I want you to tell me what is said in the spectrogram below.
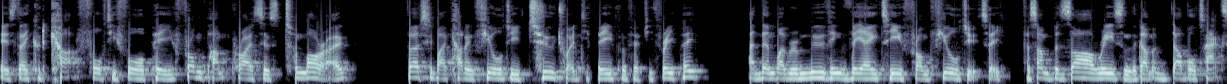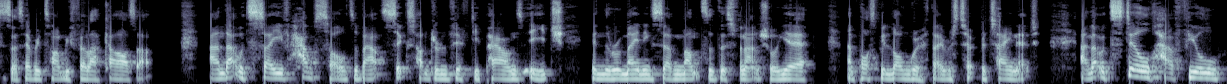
is they could cut 44p from pump prices tomorrow, firstly by cutting fuel duty to 20p from 53p, and then by removing VAT from fuel duty. For some bizarre reason, the government double taxes us every time we fill our cars up. And that would save households about £650 each in the remaining seven months of this financial year, and possibly longer if they retain it. And that would still have fuel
